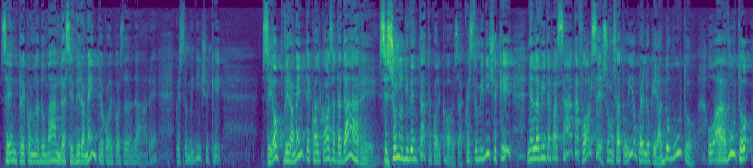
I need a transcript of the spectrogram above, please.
sempre con la domanda se veramente ho qualcosa da dare, questo mi dice che se ho veramente qualcosa da dare, se sono diventato qualcosa, questo mi dice che nella vita passata forse sono stato io quello che ha dovuto o ha avuto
